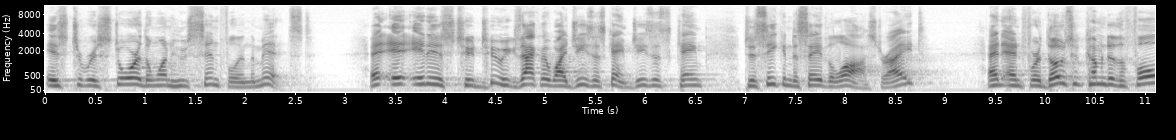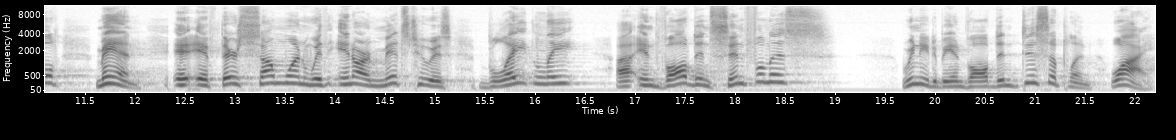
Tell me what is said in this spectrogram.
is to restore the one who's sinful in the midst. it, it is to do exactly why Jesus came. Jesus came to seek and to save the lost, right? And, and for those who come into the fold, man, if there's someone within our midst who is blatantly uh, involved in sinfulness, we need to be involved in discipline. Why?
